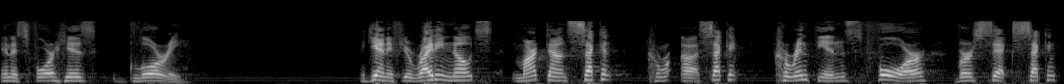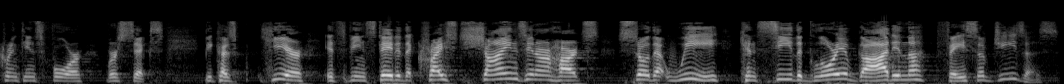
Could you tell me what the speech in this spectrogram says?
And it's for his glory. Again, if you're writing notes, mark down second, uh, second Corinthians 4 verse 6. 2 Corinthians 4 verse 6. Because here it's being stated that Christ shines in our hearts so that we can see the glory of God in the face of Jesus.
